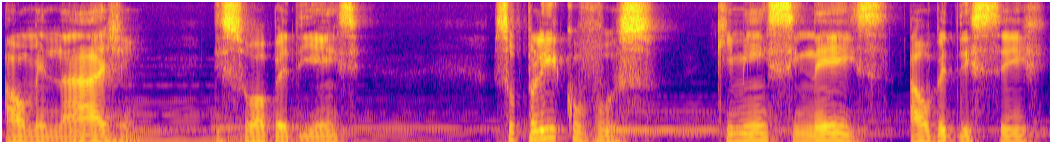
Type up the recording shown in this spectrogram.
a homenagem de sua obediência, suplico-vos que me ensineis a obedecer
